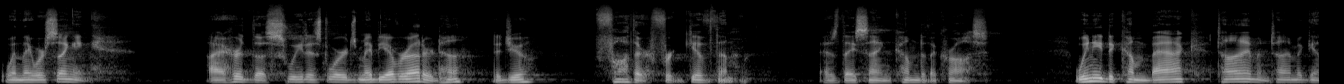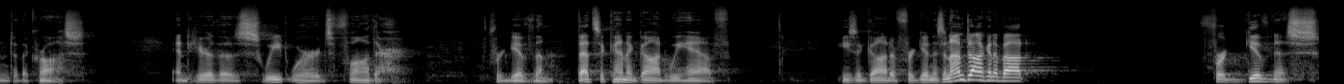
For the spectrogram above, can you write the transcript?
when they were singing, I heard the sweetest words maybe ever uttered, huh? Did you? Father, forgive them as they sang, Come to the cross. We need to come back time and time again to the cross and hear those sweet words Father, forgive them. That's the kind of God we have. He's a God of forgiveness. And I'm talking about forgiveness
